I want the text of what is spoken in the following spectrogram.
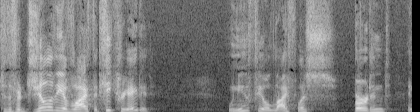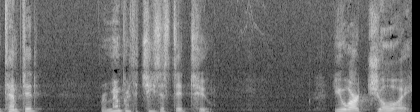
to the fragility of life that he created. When you feel lifeless, burdened, and tempted, remember that Jesus did too. You are joy.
